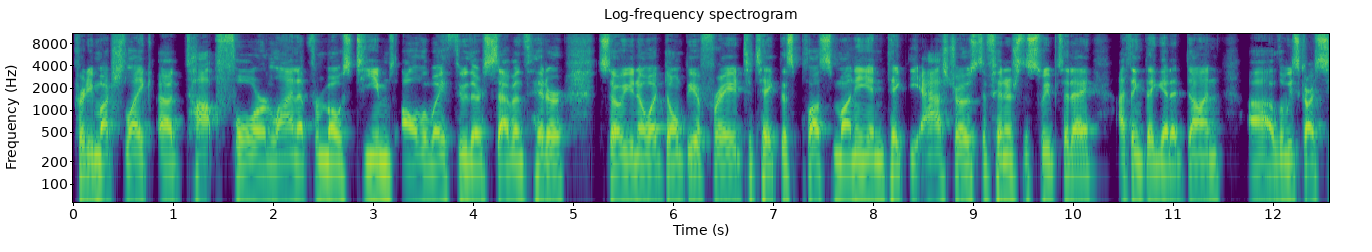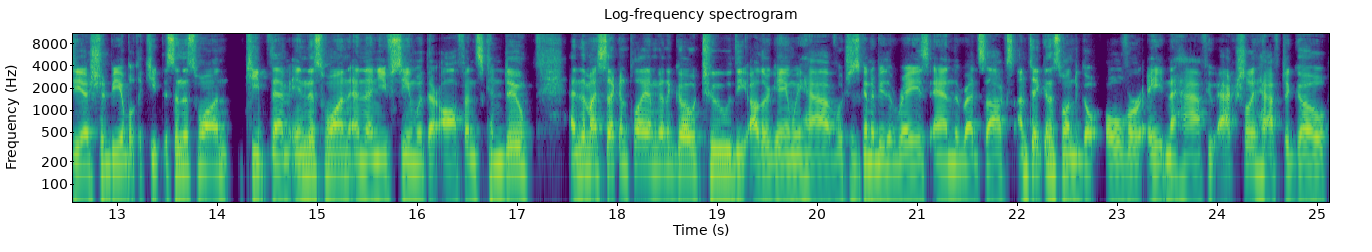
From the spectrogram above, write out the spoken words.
pretty much like a top four lineup for most teams all the way through their seventh hitter. So, you know what? Don't be afraid to take this plus money and take the Astros to finish the sweep today. I think they get it done. Uh, Luis Garcia should be able to keep this in this one, keep them in this one. And then you've seen what their offense can do. And then my second play, I'm going to go to the other game we have, which is going to be the Rays and the Red Sox. I'm taking this one to go over eight and a half. You actually have to go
